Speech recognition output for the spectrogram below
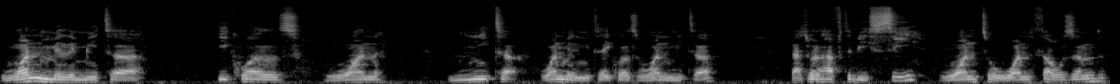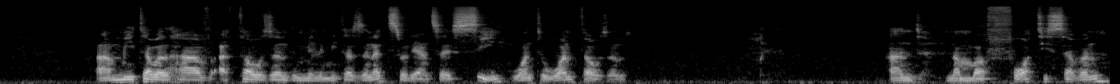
1 millimeter equals 1 meter? 1 millimeter equals 1 meter. That will have to be C, 1 to 1000. A meter will have a thousand millimeters in it, so the answer is C, 1 to 1000. And number 47.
